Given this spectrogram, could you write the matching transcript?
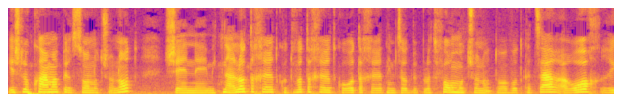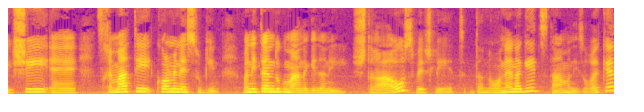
יש לו כמה פרסונות שונות, שהן אה, מתנהלות אחרת, כותבות אחרת, קורות אחרת, נמצאות בפלטפורמות שונות, אוהבות קצר, ארוך, רגשי, אה, סכמטי, כל מיני סוגים. ואני אתן דוגמה, נגיד אני שטראוס, ויש לי את דנונה נגיד, סתם, אני זורקת,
